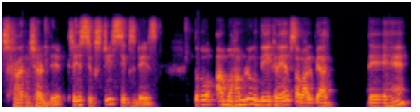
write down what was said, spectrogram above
छाछठ दिन थ्री सिक्सटी सिक्स डेज़ तो अब हम लोग देख रहे हैं सवाल पे आते हैं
